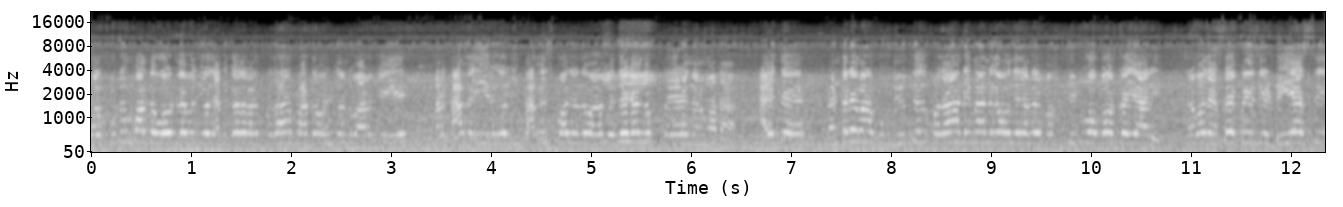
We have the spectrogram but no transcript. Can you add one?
వాళ్ళ కుటుంబాలతో ఓట్లు వేసి ఈరోజు అధికారాలను ప్రధాన పాత్ర వహించిన వారికి మన కాంగ్రెస్ ఈ రోజు ఈ కాంగ్రెస్ పార్టీ వాళ్ళకి వ్యతిరేకంగా తయారైంది అనమాట అయితే వెంటనే మనకు నిరుద్యోగ ప్రధాన డిమాండ్గా ఉంది అంటే ఫస్ట్ పోస్ట్ వేయాలి. తర్వాత ఎస్ఐపిసి డిఎస్సి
